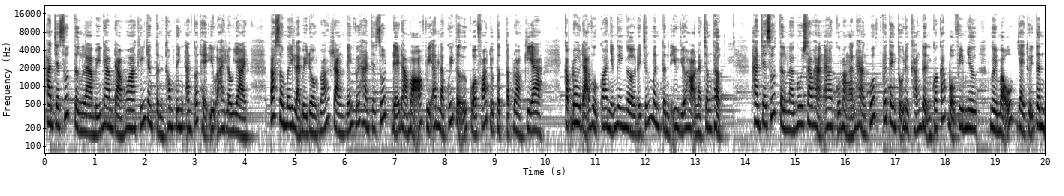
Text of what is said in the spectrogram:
Han Jae Suk từng là Mỹ Nam đào hoa khiến dân tình không tin anh có thể yêu ai lâu dài. Park Seo Mi lại bị đồn đoán rằng đến với Han Jae Suk để đào mỏ vì anh là quý tử của phó chủ tịch tập đoàn Kia. Cặp đôi đã vượt qua những nghi ngờ để chứng minh tình yêu giữa họ là chân thật. Han Chae Suk từng là ngôi sao hạng A của màn ảnh Hàn Quốc với tên tuổi được khẳng định qua các bộ phim như Người mẫu, Dài thủy tinh.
